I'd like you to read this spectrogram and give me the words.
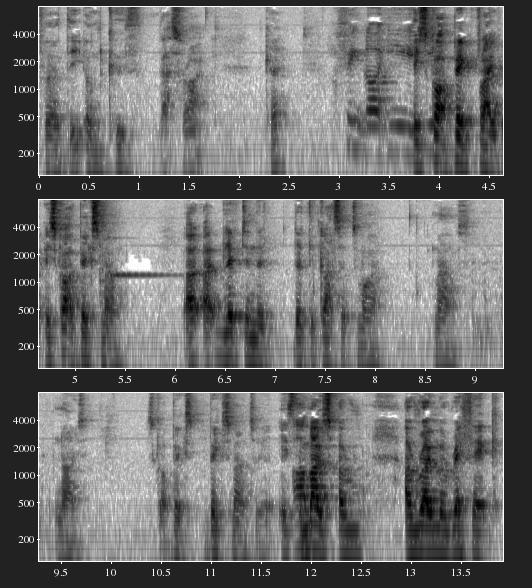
for the uncouth. That's right. Okay. I think like you. It's you- got a big flavour. It's got a big smell. I, I lifting the, the, the glass up to my mouth, nose. It's got a big big smell to it. It's the Um, most ar- aromorific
